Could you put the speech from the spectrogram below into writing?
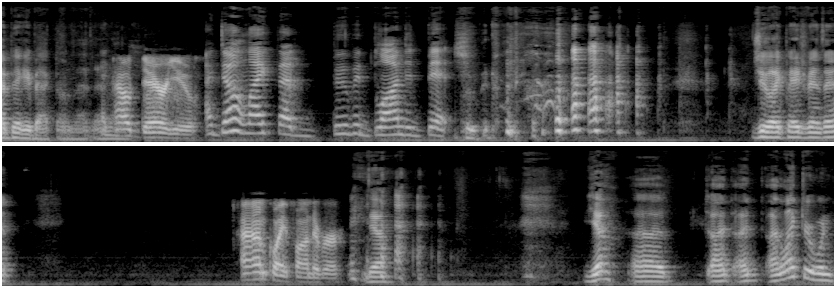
I piggybacked on that. And How dare you? I don't like that boobed blonded bitch. Stupid. Do you like Paige VanZant? I'm quite fond of her. Yeah. yeah. Uh, I, I I liked her when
